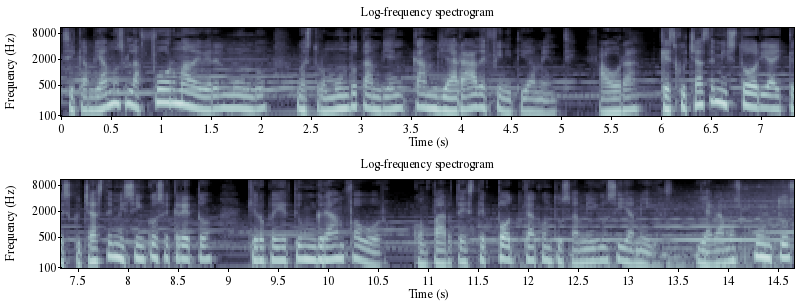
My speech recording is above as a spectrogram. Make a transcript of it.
si cambiamos la forma de ver el mundo, nuestro mundo también cambiará definitivamente. Ahora que escuchaste mi historia y que escuchaste mis cinco secretos, quiero pedirte un gran favor. Comparte este podcast con tus amigos y amigas y hagamos juntos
